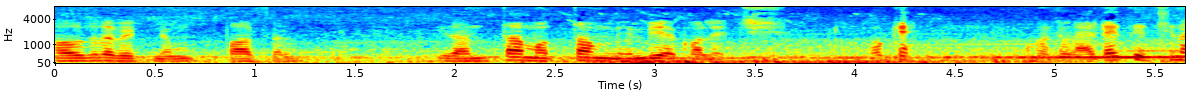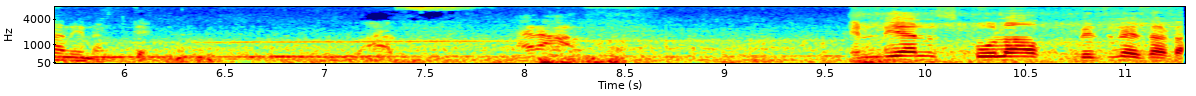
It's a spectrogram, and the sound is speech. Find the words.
హౌస్లో పెట్టినాం పార్సల్ ఇదంతా మొత్తం ఎంబీఏ కాలేజ్ ఓకే ఒక లైట్ అయితే ఇచ్చిన నేను అంతే. ఇండియన్ స్కూల్ ఆఫ్ బిజినెస్ అట.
